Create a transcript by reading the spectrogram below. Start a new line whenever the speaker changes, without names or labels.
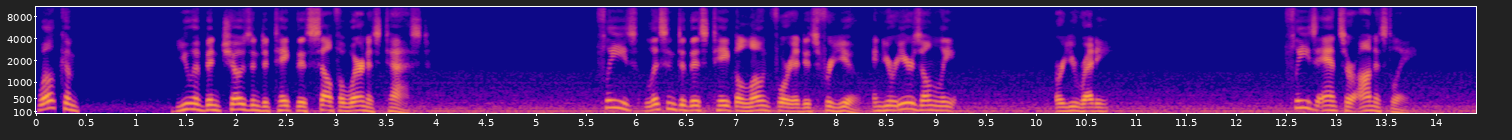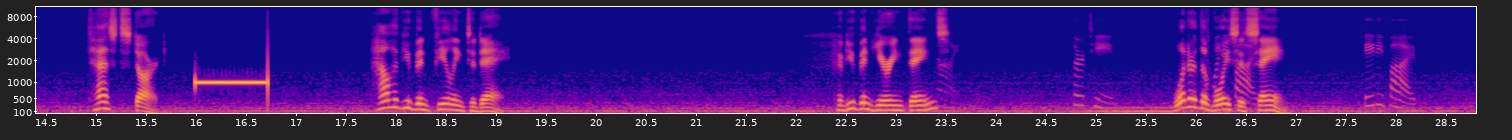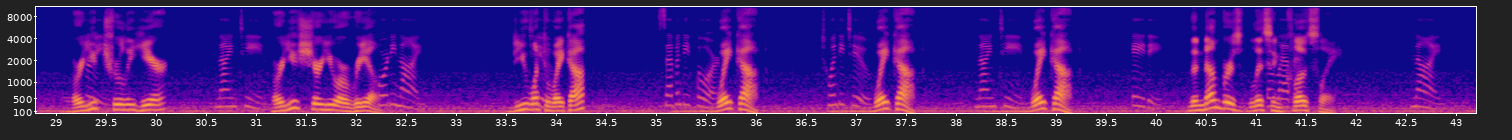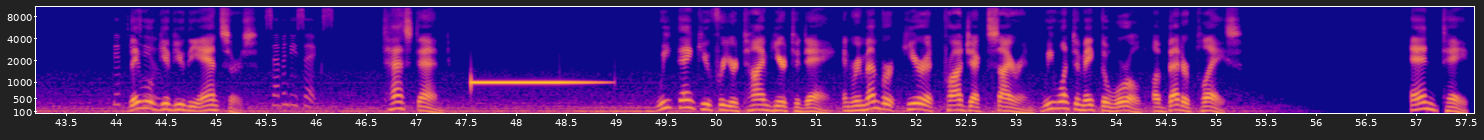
Welcome. You have been chosen to take this self-awareness test. Please, listen to this tape alone for it is for you, and your ears only. Are you ready? Please answer honestly. Test start. How have you been feeling today? Have you been hearing things?
13,
What are the voices saying?
85,
Are you truly here?
19,
Are you sure you are real?
49,
Do you want to wake up?
74,
Wake up.
22,
Wake up.
19,
Wake up.
80,
The numbers, listen
11.
closely.
9, 52,
They will give you the answers.
76.
Test end. We thank you for your time here today, and remember, here at Project Siren, we want to make the world a better place. End tape.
